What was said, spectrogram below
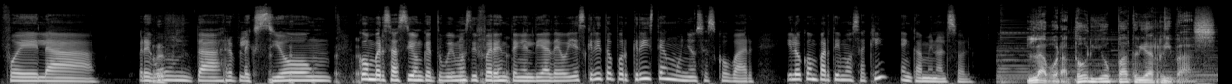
Fue la pregunta, reflexión, conversación que tuvimos diferente en el día de hoy, escrito por Cristian Muñoz Escobar, y lo compartimos aquí en Camino al Sol. Laboratorio Patria Rivas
